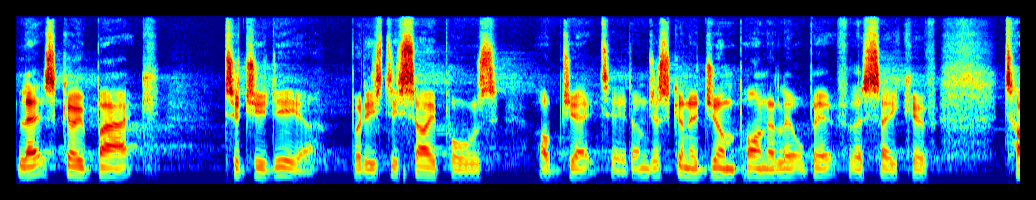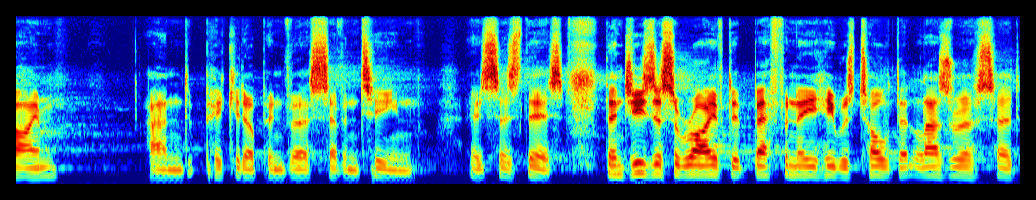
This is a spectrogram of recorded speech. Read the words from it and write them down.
Let's go back to Judea. But his disciples objected. I'm just going to jump on a little bit for the sake of time and pick it up in verse 17. It says this Then Jesus arrived at Bethany. He was told that Lazarus had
